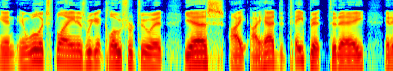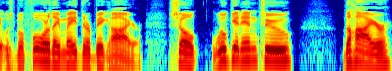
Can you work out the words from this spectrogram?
and and we'll explain as we get closer to it. Yes, I I had to tape it today, and it was before they made their big hire. So we'll get into the hire,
